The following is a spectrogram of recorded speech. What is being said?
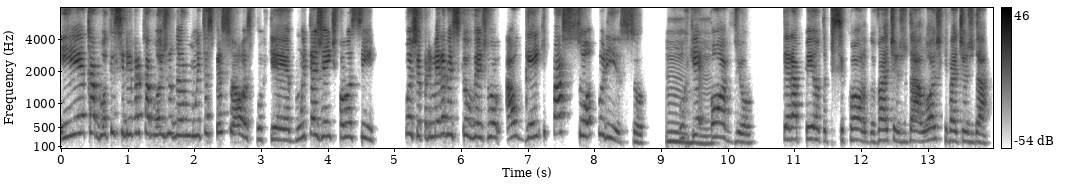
E acabou que esse livro acabou ajudando muitas pessoas, porque muita gente falou assim: Poxa, é a primeira vez que eu vejo alguém que passou por isso. Uhum. Porque, óbvio, terapeuta, psicólogo vai te ajudar, lógico que vai te ajudar,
